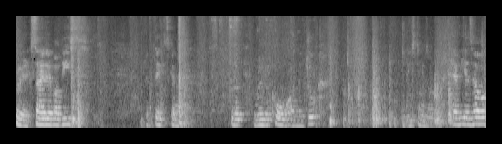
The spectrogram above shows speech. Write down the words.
Really excited about these. I think it's gonna look really cool on the juke. These things are heavy as hell.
